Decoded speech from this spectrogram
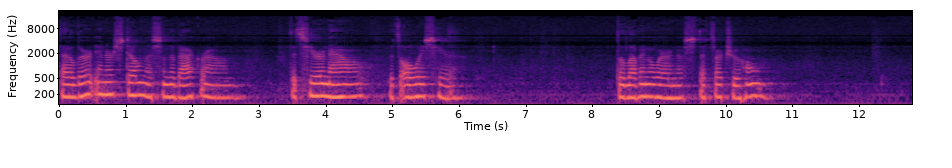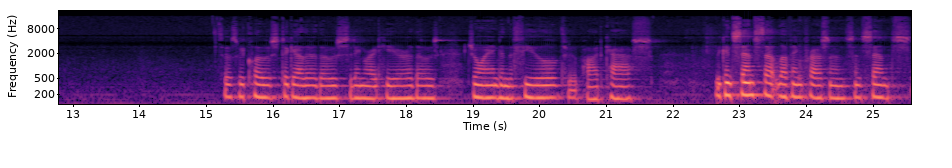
that alert inner stillness in the background that's here now, that's always here. The loving awareness that's our true home. So as we close together, those sitting right here, those joined in the field through the podcast, we can sense that loving presence and sense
